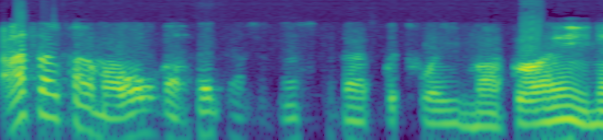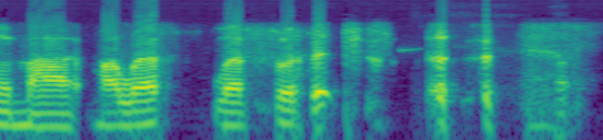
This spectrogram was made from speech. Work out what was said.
I think I'm old. I think there's a disconnect between my brain and my my left left foot.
